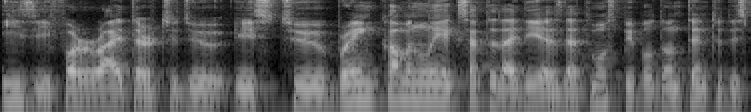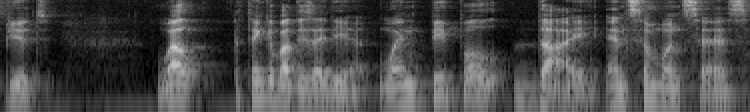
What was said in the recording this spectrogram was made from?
easy for a writer to do is to bring commonly accepted ideas that most people don't tend to dispute. Well, think about this idea. When people die and someone says,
